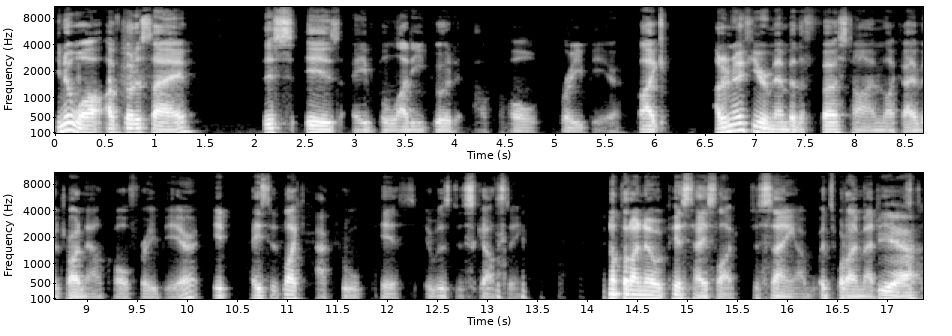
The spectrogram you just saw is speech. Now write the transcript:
you know what? I've got to say, this is a bloody good alcohol free beer. Like, I don't know if you remember the first time like I ever tried an alcohol free beer. It tasted like actual piss. It was disgusting. Not that I know what piss tastes like. Just saying, it's what I imagine Yeah. it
